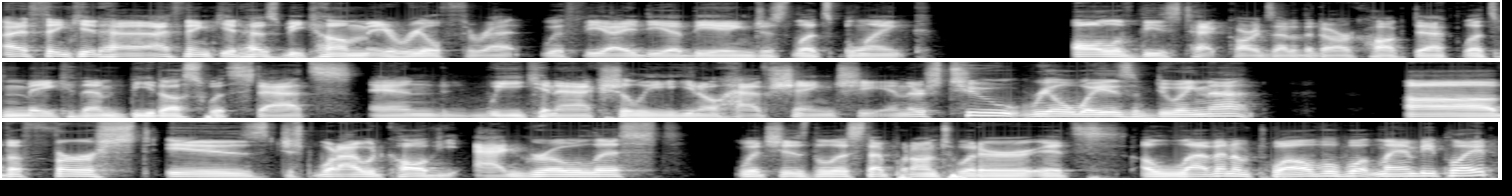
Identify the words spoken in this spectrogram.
I think it ha- I think it has become a real threat with the idea being just let's blank all of these tech cards out of the Darkhawk deck. Let's make them beat us with stats, and we can actually, you know, have Shang Chi. And there's two real ways of doing that. Uh, the first is just what I would call the aggro list, which is the list I put on Twitter. It's 11 of 12 of what Lambie played.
